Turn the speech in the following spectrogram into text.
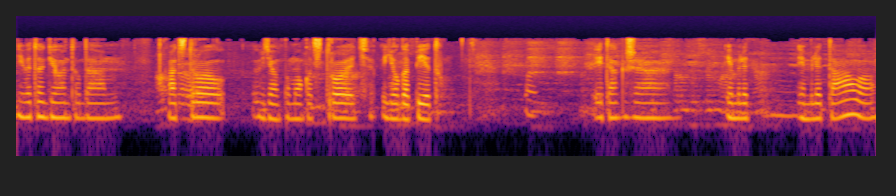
И в итоге он тогда отстроил где он помог отстроить йога-пит. И также Имлетало,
